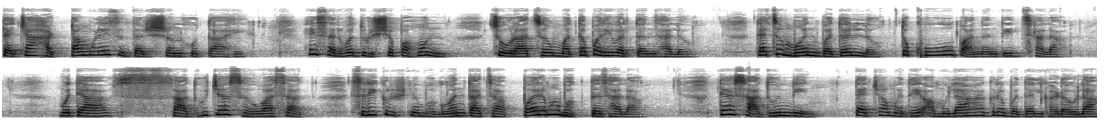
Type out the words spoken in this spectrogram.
त्याच्या हट्टामुळेच दर्शन होतं आहे. हे सर्व दृश्य पाहून चोराचं मतपरिवर्तन झालं. त्याचं मन बदललं. तो खूप आनंदित झाला. व त्या साधूच्या सहवासात श्रीकृष्ण भगवंताचा परमभक्त झाला. त्या साधूंनी त्याच्यामध्ये अमूलाग्र बदल घडवला.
